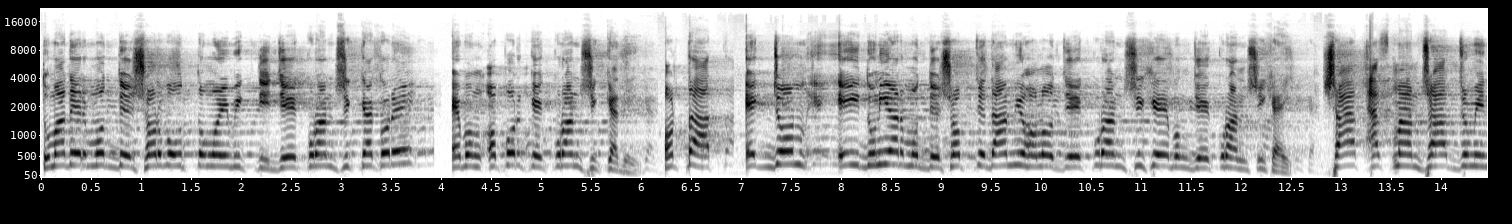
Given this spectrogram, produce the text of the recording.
তোমাদের মধ্যে সর্বোত্তম ব্যক্তি যে কোরআন শিক্ষা করে এবং অপরকে কোরআন শিক্ষা দেয়। অর্থাৎ একজন এই দুনিয়ার মধ্যে সবচেয়ে দামি হলো যে কোরআন শিখে এবং যে কোরআন শিখায়। সাত আসমান, সাত জমিন,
